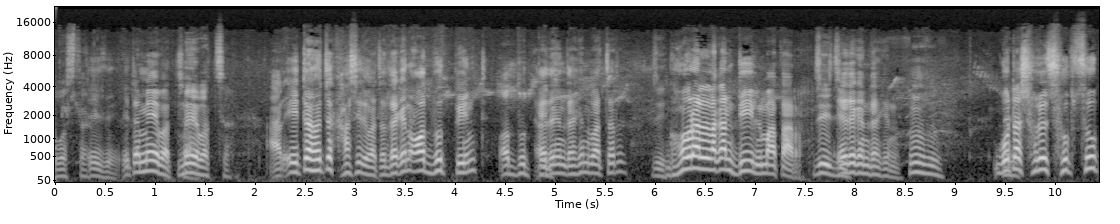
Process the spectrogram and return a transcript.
অবস্থা। এই যে এটা মেয়ে বাচ্চা। মেয়ে বাচ্চা। আর এটা হচ্ছে খাসির বাচ্চা। দেখেন অদ্ভুত প্রিন্ট অদ্ভুত দেখেন দেখেন বাচ্চার। ঘোড়ার লাগান ডিল মাতার। এই দেখেন দেখেন। গোটা শরীর সুপ সুপ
